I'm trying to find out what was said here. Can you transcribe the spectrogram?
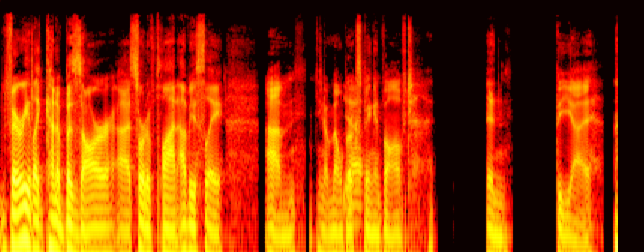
very like kind of bizarre uh, sort of plot, obviously. Um, you know Mel Brooks yeah. being involved in the uh,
